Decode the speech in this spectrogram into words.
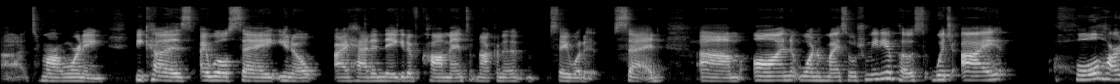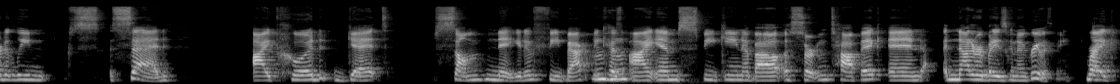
uh, tomorrow morning because I will say, you know, I had a negative comment. I'm not gonna say what it said um, on one of my social media posts, which I wholeheartedly said I could get some negative feedback because mm-hmm. I am speaking about a certain topic and not everybody's going to agree with me. Right. Like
